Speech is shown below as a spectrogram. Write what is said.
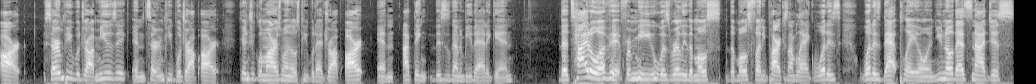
art. Certain people drop music and certain people drop art. Kendrick Lamar is one of those people that drop art, and I think this is going to be that again. The title of it for me was really the most the most funny part because I'm like, what is what is that play on? You know, that's not just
